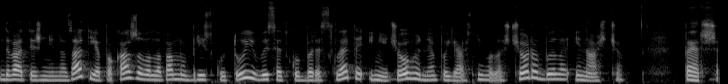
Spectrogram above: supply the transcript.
Два тижні назад я показувала вам обрізку туї, висадку бересклета і нічого не пояснювала, що робила і нащо. Перше.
